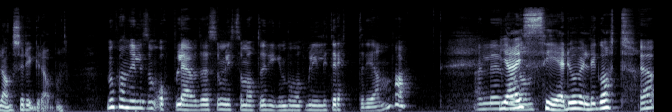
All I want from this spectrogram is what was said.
langs ryggraden. Men kan de liksom oppleve det som litt som at ryggen på en måte blir litt rettere igjen, da? Eller Jeg hvordan- ser det jo veldig godt. Ja.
